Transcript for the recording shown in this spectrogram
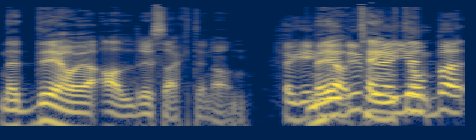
Nej, det har jag aldrig sagt till någon. Okej, Men när jag du börjar tänkte- jobba.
